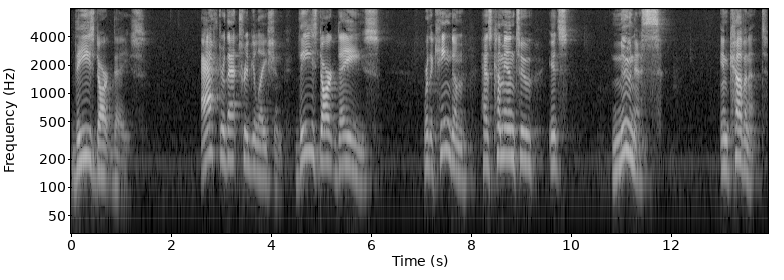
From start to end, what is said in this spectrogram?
These dark days, after that tribulation, these dark days where the kingdom has come into its newness in covenant,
